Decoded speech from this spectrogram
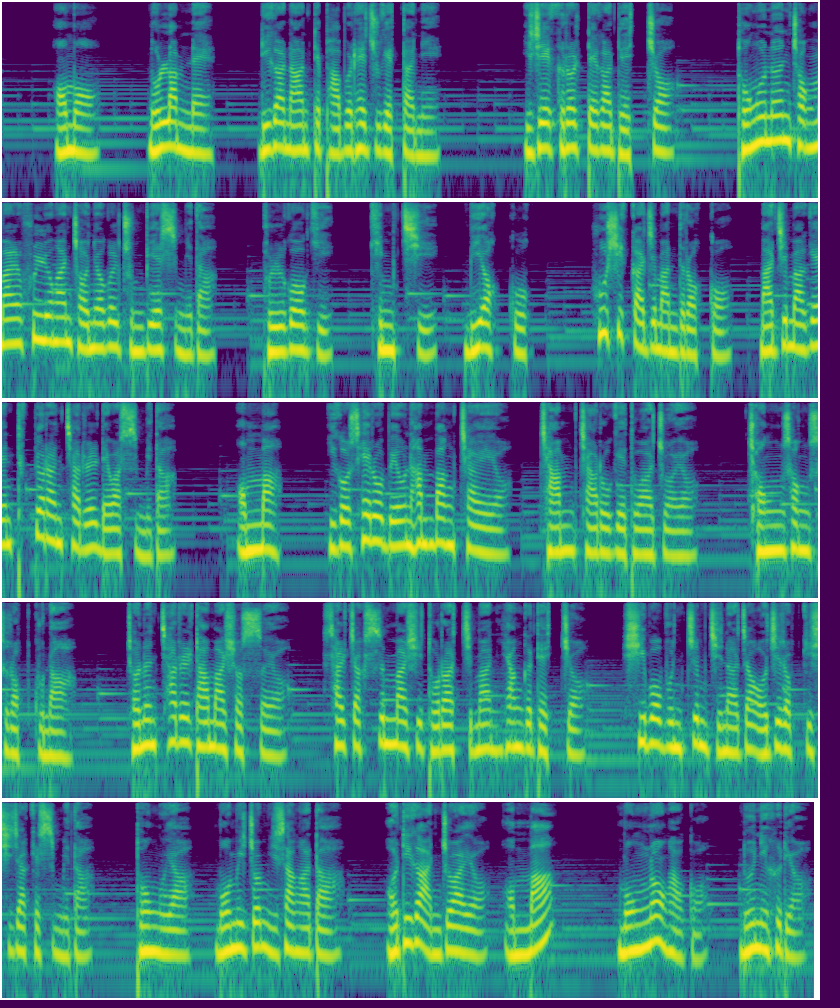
어머, 놀랍네. 네가 나한테 밥을 해주겠다니. 이제 그럴 때가 됐죠. 동우는 정말 훌륭한 저녁을 준비했습니다. 불고기, 김치, 미역국, 후식까지 만들었고 마지막엔 특별한 차를 내왔습니다. 엄마, 이거 새로 배운 한방차예요. 잠 잘 오게 도와줘요. 정성스럽구나. 저는 차를 다 마셨어요. 살짝 쓴맛이 돌았지만 향긋했죠. 15분쯤 지나자 어지럽기 시작했습니다. 동우야, 몸이 좀 이상하다. 어디가 안 좋아요? 엄마? 몽롱하고 눈이 흐려.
